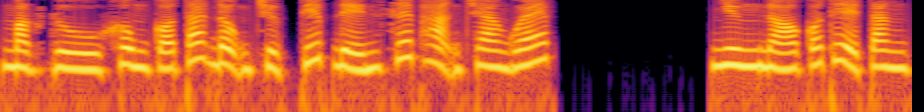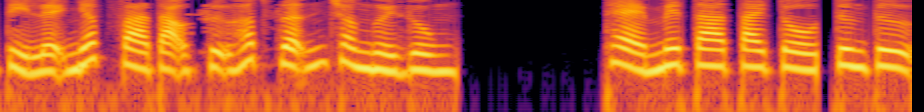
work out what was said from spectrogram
Mặc dù không có tác động trực tiếp đến xếp hạng trang web, nhưng nó có thể tăng tỷ lệ nhấp và tạo sự hấp dẫn cho người dùng. Thẻ Meta Title, tương tự,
